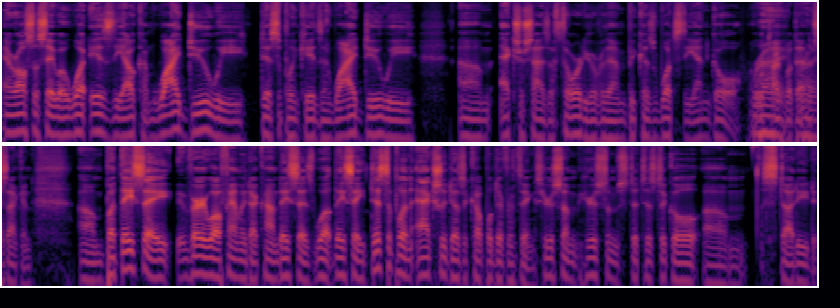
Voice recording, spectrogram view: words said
And we're also say, well, what is the outcome? Why do we discipline kids, and why do we um, exercise authority over them? Because what's the end goal? We'll talk about that in a second. Um, but they say verywellfamily.com. They says, well, they say discipline actually does a couple different things. Here's some here's some statistical um, studied.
